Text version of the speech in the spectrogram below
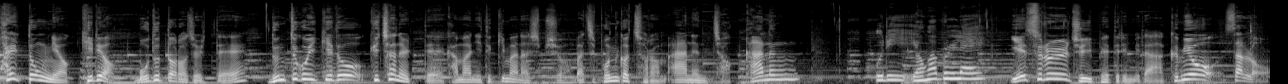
활동력, 기력 모두 떨어질 때, 눈 뜨고 있기도 귀찮을 때 가만히 듣기만 하십시오. 마치 본 것처럼 아는 척 가능. 우리 영화 볼래? 예술을 주입해 드립니다. 금요 살롱.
